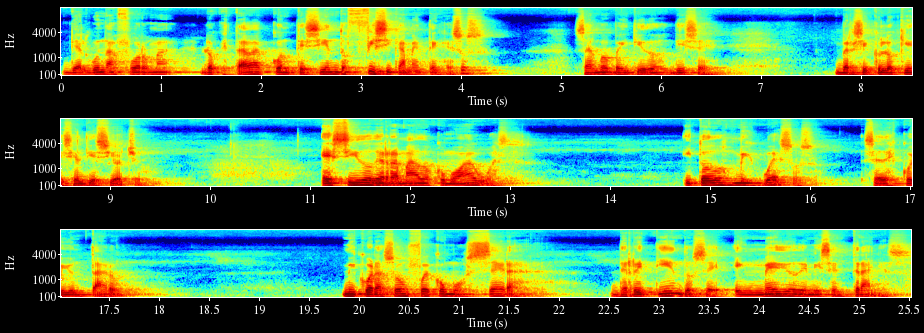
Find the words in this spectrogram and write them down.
de alguna forma lo que estaba aconteciendo físicamente en Jesús. Salmo 22 dice, versículo 15 al 18, he sido derramado como aguas y todos mis huesos se descoyuntaron mi corazón fue como cera derritiéndose en medio de mis entrañas.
